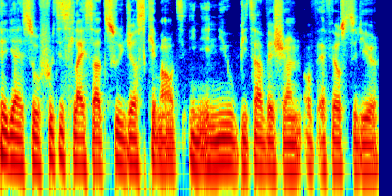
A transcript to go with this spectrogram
Hey guys, so Fruity Slicer 2 just came out in a new beta version of FL Studio.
